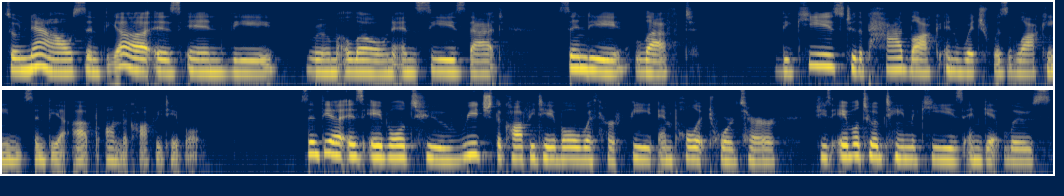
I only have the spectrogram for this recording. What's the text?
So now Cynthia is in the room alone and sees that Cindy left the keys to the padlock in which was locking Cynthia up on the coffee table. Cynthia is able to reach the coffee table with her feet and pull it towards her. She's able to obtain the keys and get loose.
